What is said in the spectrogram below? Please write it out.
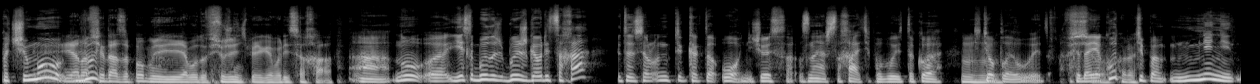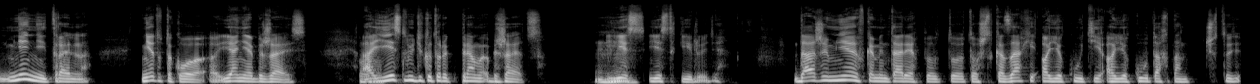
Почему? Я лю- навсегда запомню, и я буду всю жизнь теперь говорить Саха. а, ну, э, если будешь, будешь говорить саха, это все равно ты как-то, о, ничего себе, знаешь, саха, типа, будет такое, Мгм. теплое будет. Когда Всё, якут, хорошо. типа, мне, не, мне нейтрально. Нету такого, э, я не обижаюсь. А Мгм. есть люди, которые прямо обижаются. Мгм. Есть, есть такие люди. Даже мне в комментариях то, то, то, что казахи о Якутии, о якутах, там что-то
